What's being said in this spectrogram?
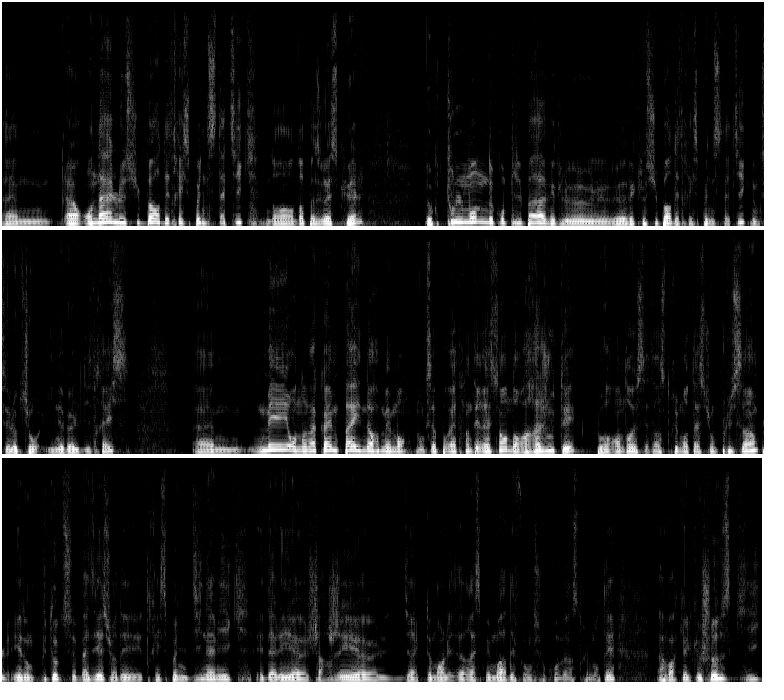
Euh, alors, on a le support des tracepoints statiques dans, dans, PostgreSQL. Donc, tout le monde ne compile pas avec le, avec le support des tracepoints statiques, donc c'est l'option Enable Detrace. Euh, mais on n'en a quand même pas énormément, donc ça pourrait être intéressant d'en rajouter pour rendre cette instrumentation plus simple, et donc plutôt que de se baser sur des tracepoints dynamiques et d'aller euh, charger euh, directement les adresses mémoire des fonctions qu'on veut instrumenter, avoir quelque chose qui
